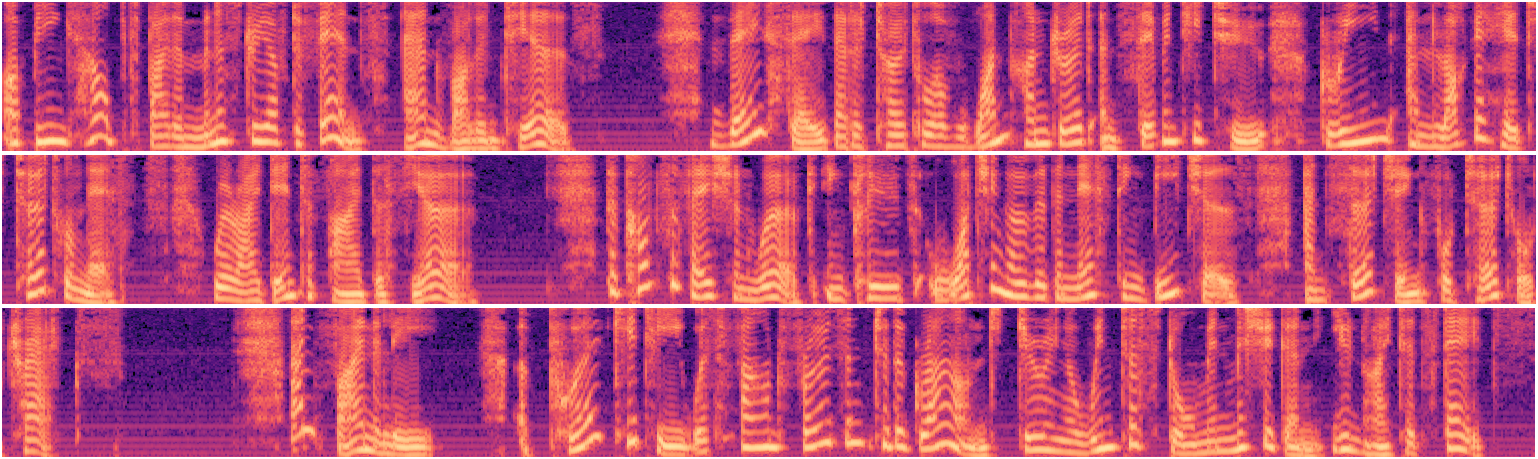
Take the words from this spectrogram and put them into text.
are being helped by the Ministry of Defence and volunteers. They say that a total of 172 green and loggerhead turtle nests were identified this year. The conservation work includes watching over the nesting beaches and searching for turtle tracks. And finally, a poor kitty was found frozen to the ground during a winter storm in Michigan, United States.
